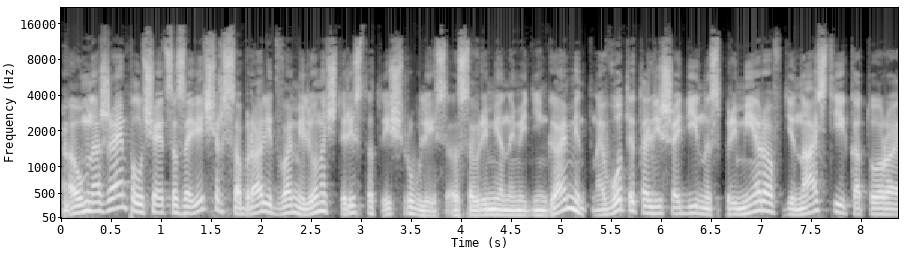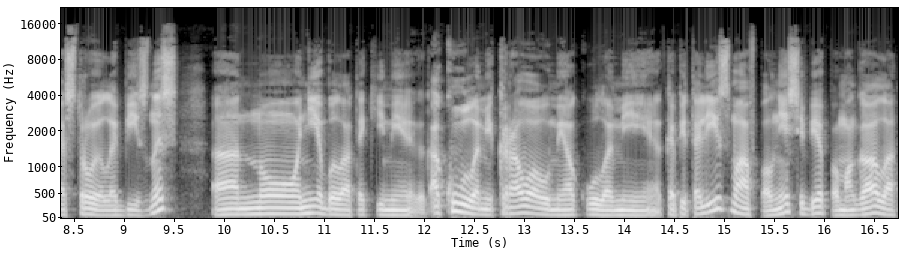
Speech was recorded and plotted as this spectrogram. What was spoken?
А умножаем, получается, за вечер собрали 2 миллиона 400 тысяч рублей современными деньгами. Вот это лишь один из примеров династии, которая строила бизнес, а, но не была такими акулами, кровавыми акулами капитализма, а вполне себе помогала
